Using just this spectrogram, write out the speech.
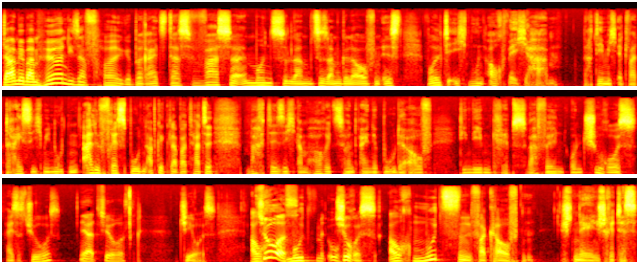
Da mir beim Hören dieser Folge bereits das Wasser im Mund zusammen- zusammengelaufen ist, wollte ich nun auch welche haben. Nachdem ich etwa 30 Minuten alle Fressbuden abgeklappert hatte, machte sich am Horizont eine Bude auf, die neben Krebs, Waffeln und Churros, heißt es Churros? Ja, Churros. Churros. Auch Churros, Mut, mit U. Churros, auch Mutzen verkauften. Schnellen Schrittes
